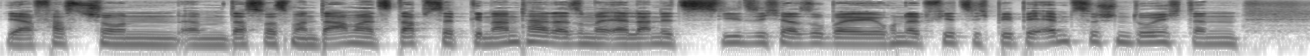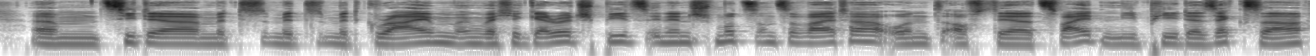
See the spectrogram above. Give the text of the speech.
ja, fast schon ähm, das, was man damals Dubstep genannt hat. Also er landet zielsicher so bei 140 BPM zwischendurch, dann ähm, zieht er mit, mit, mit Grime irgendwelche Garage Beats in den Schmutz und so weiter. Und auf der zweiten EP, der Sechser,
